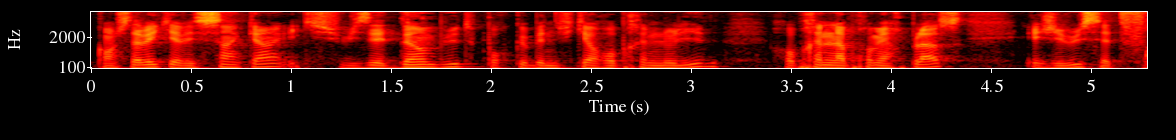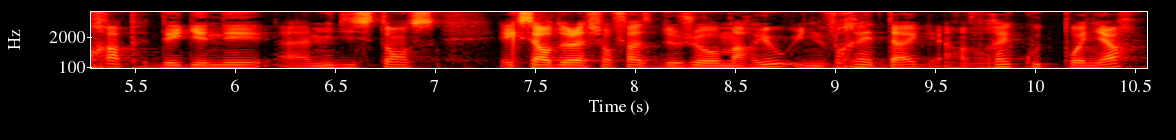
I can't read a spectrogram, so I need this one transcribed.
quand je savais qu'il y avait 5-1 et qu'il suffisait d'un but pour que Benfica reprenne le lead, reprenne la première place. Et j'ai vu cette frappe dégainée à mi-distance extérieure de la surface de Joao Mario, une vraie dague, un vrai coup de poignard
